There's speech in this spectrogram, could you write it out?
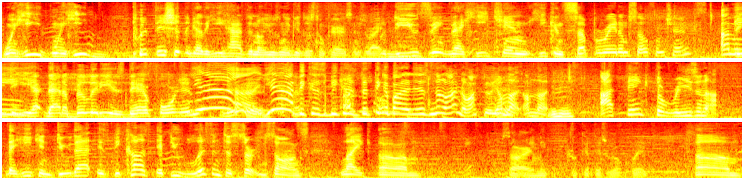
when he when he put this shit together, he had to know he was gonna get those comparisons, right? Do you think that he can he can separate himself from Chance? I Do you think mean- he that ability is there for him. Yeah, yeah, because because the thing about it is, no, I know, I feel you. I'm not, I'm not. I think the reason I- that he can do that is because if you listen to certain songs, like, um, sorry, let me look at this real quick. Um,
